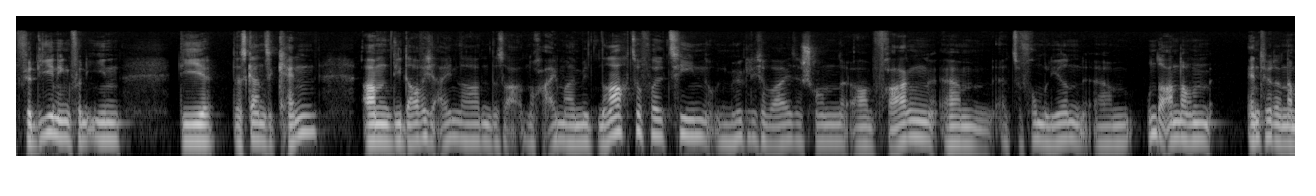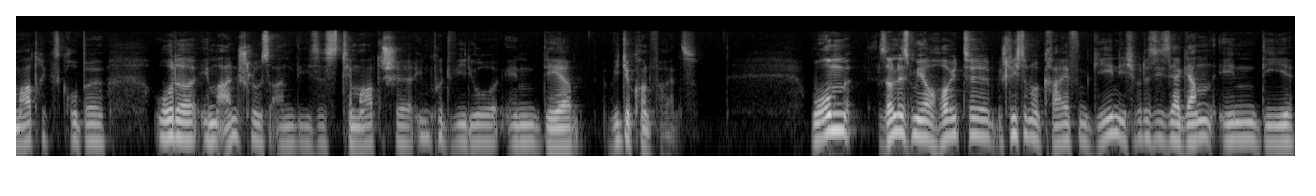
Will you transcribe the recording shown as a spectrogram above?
Für diejenigen von Ihnen, die das Ganze kennen, ähm, die darf ich einladen, das noch einmal mit nachzuvollziehen und möglicherweise schon ähm, Fragen ähm, äh, zu formulieren, ähm, unter anderem entweder in der Matrix-Gruppe oder im Anschluss an dieses thematische Input-Video in der Videokonferenz. Worum soll es mir heute schlicht und ergreifend gehen? Ich würde Sie sehr gern in die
